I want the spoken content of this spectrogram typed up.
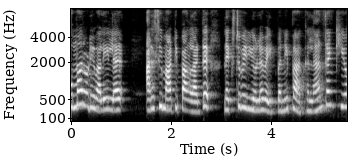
குமாரோடைய வலையில் அரசி மாட்டிப்பாங்களான்ட்டு நெக்ஸ்ட் வீடியோவில் வெயிட் பண்ணி பார்க்கலாம். தேங்க்யூ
